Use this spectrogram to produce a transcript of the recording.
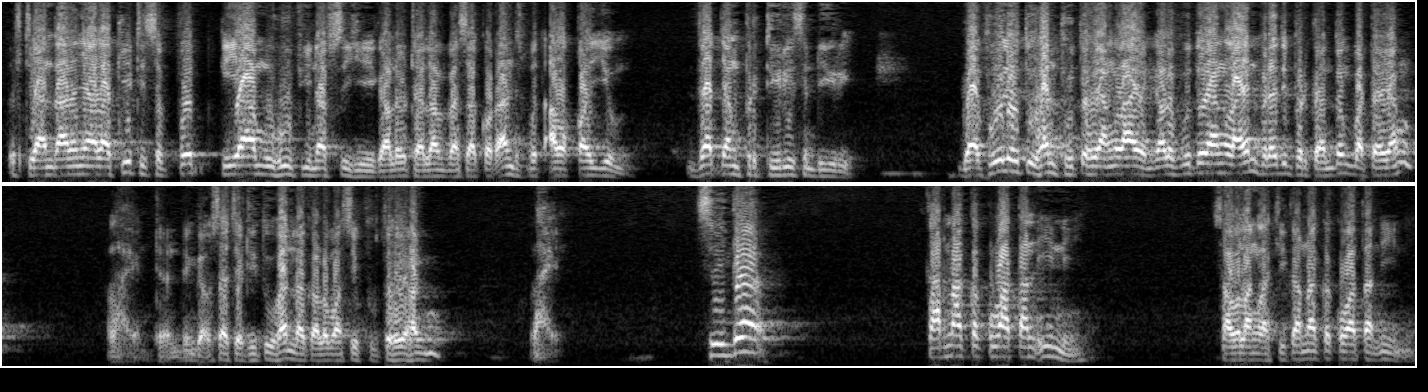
Terus di antaranya lagi disebut kiamuhu binafsihi. Kalau dalam bahasa Quran disebut al-qayyum. Zat yang berdiri sendiri. Gak boleh Tuhan butuh yang lain. Kalau butuh yang lain berarti bergantung pada yang lain. Dan nggak usah jadi Tuhan lah kalau masih butuh yang lain. Sehingga karena kekuatan ini, saya ulang lagi, karena kekuatan ini.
